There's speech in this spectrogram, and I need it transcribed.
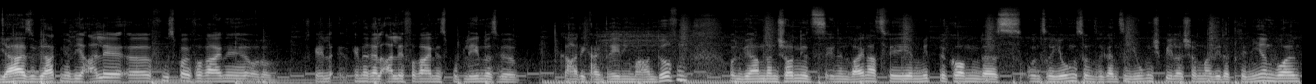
Ja, also wir hatten ja wie alle äh, Fußballvereine oder generell alle Vereine das Problem, dass wir gerade kein Training machen dürfen. Und wir haben dann schon jetzt in den Weihnachtsferien mitbekommen, dass unsere Jungs, unsere ganzen Jugendspieler schon mal wieder trainieren wollen.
